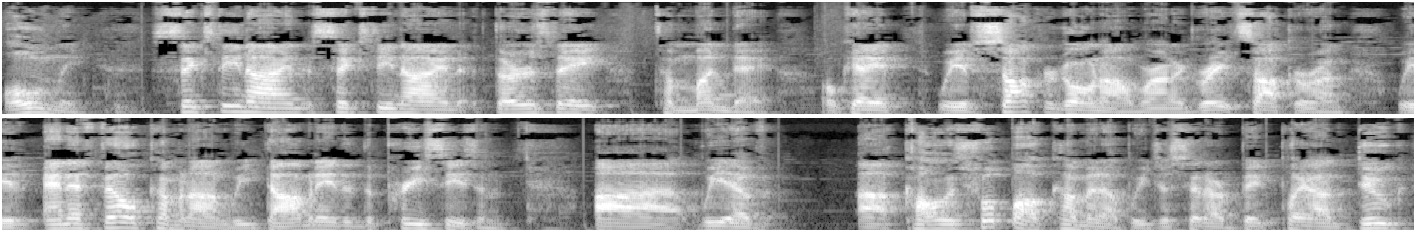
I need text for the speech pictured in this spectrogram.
only. 69, 69 Thursday to Monday. Okay, we have soccer going on. We're on a great soccer run. We have NFL coming on. We dominated the preseason. Uh, we have uh, college football coming up. We just hit our big play on Duke.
